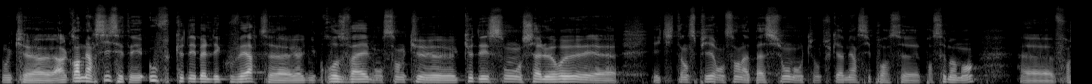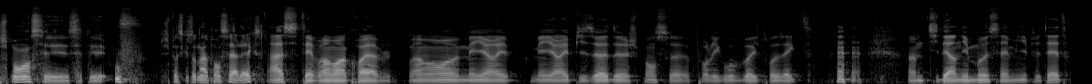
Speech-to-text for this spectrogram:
Donc euh, un grand merci, c'était ouf, que des belles découvertes, euh, une grosse vibe, on sent que, que des sons chaleureux et, qui t'inspirent, on sent la passion. Donc en tout cas merci pour ce, pour ce moment. Franchement c'était ouf. Je sais pas ce que tu en as pensé Alex. Ah, c'était vraiment incroyable. Vraiment, meilleur, meilleur épisode, je pense, pour les Groove Boys Project. un petit dernier mot, Samy, peut-être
